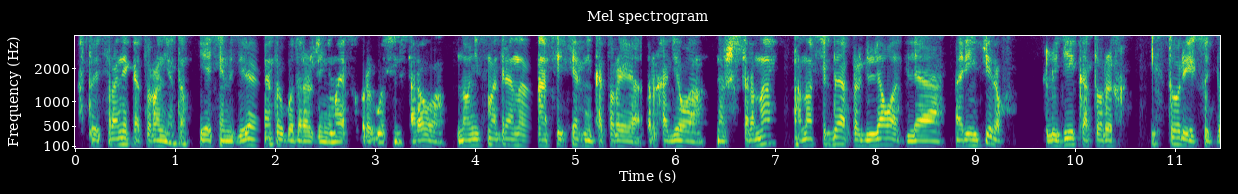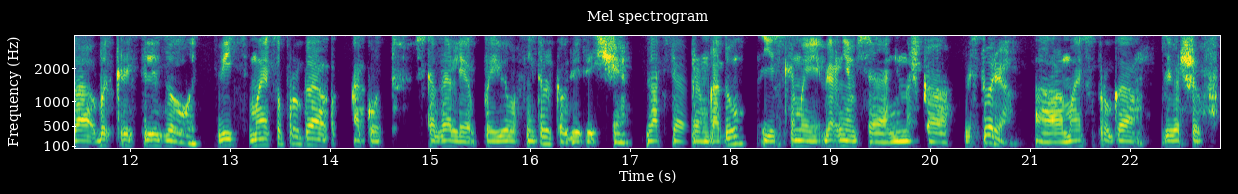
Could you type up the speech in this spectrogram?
в той стране, которой нету. Я 79-го года рождения, моя супруга 82-го. Но несмотря на все тернии, которые проходила наша страна, она всегда определяла для ориентиров людей, которых истории судьба выкристаллизовывает. Ведь моя супруга, как вот сказали, появилась не только в 2021 году. Если мы вернемся немножко в историю, а, моя супруга, завершив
